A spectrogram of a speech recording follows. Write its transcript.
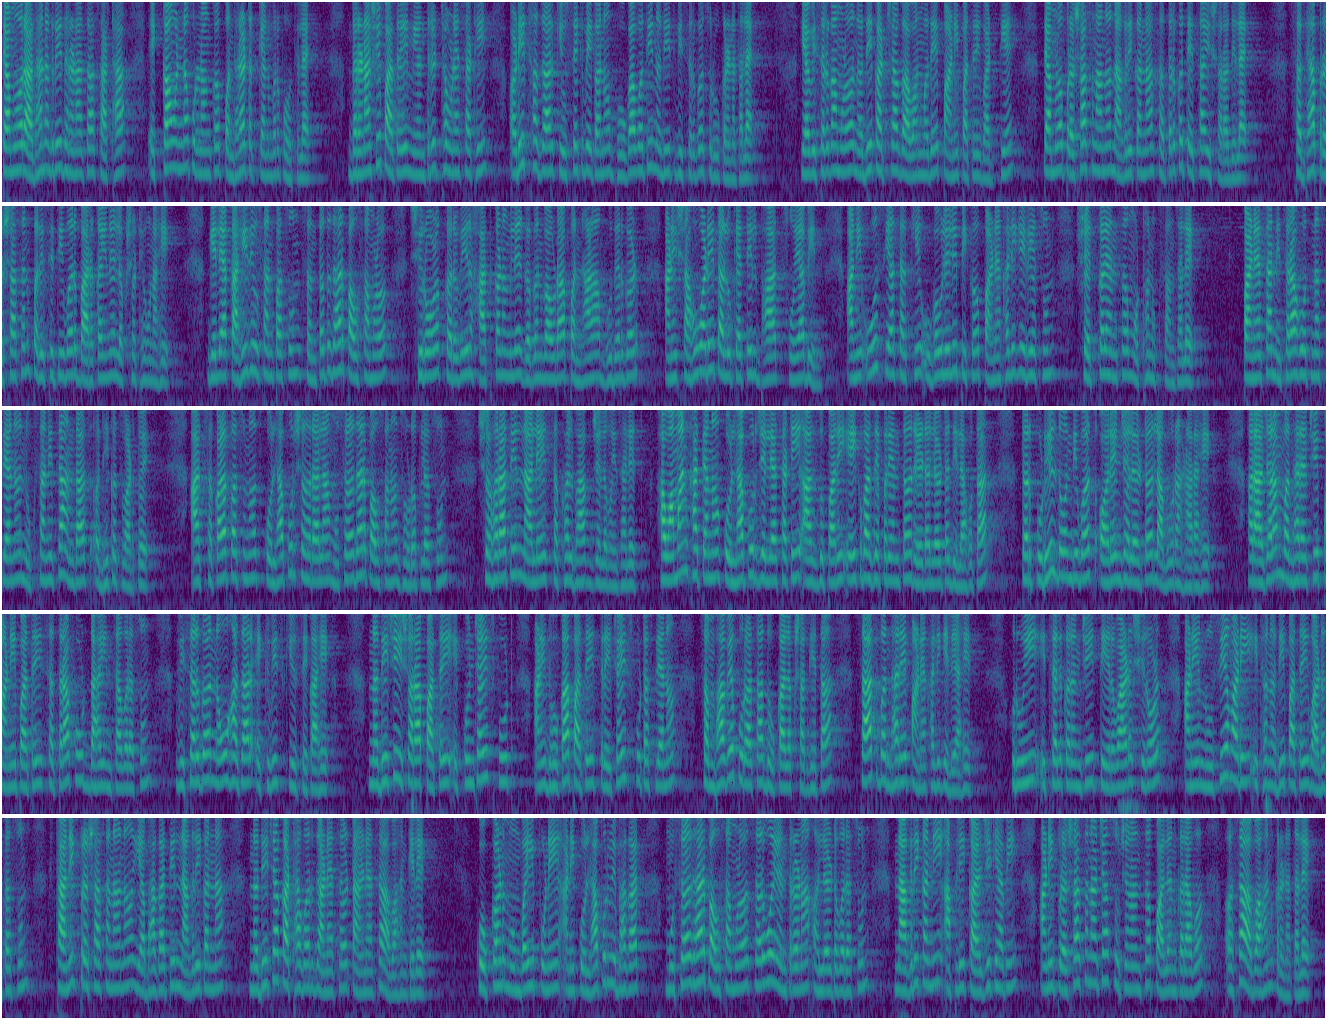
त्यामुळं राधानगरी धरणाचा साठा एक्कावन्न पूर्णांक पंधरा टक्क्यांवर पोहोचला आहे धरणाची पातळी नियंत्रित ठेवण्यासाठी अडीच हजार क्युसेक वेगानं भोगावती नदीत विसर्ग सुरू करण्यात आला आहे या विसर्गामुळं नदीकाठच्या गावांमध्ये पाणी पातळी वाढतीये. त्यामुळं प्रशासनानं नागरिकांना सतर्कतेचा इशारा दिलाय. सध्या प्रशासन परिस्थितीवर बारकाईने लक्ष ठेवून आहे. गेल्या काही दिवसांपासून संततधार पावसामुळं शिरोळ करवीर हातकणंगले गगनबावडा पन्हाळा भुदरगड आणि शाहूवाडी तालुक्यातील भात सोयाबीन आणि ऊस यासारखी उगवलेली पिकं पाण्याखाली गेली असून शेतकऱ्यांचं मोठं नुकसान झालंय. पाण्याचा निचरा होत नसल्यानं नुकसानीचा अंदाज अधिकच वाढतोय. आज सकाळपासूनच कोल्हापूर शहराला मुसळधार पावसानं झोडपलं असून शहरातील नाले सखल भाग जलमय झालेत. हवामान खात्यानं कोल्हापूर जिल्ह्यासाठी आज दुपारी एक वाजेपर्यंत रेड अलर्ट दिला होता तर पुढील दोन दिवस ऑरेंज अलर्ट लागू राहणार आहे. राजाराम बंधाऱ्याची पाणी पातळी सतरा फूट दहा इंचावर असून विसर्ग नऊ हजार एकवीस क्युसेक आहे. नदीची इशारा पातळी एकोणचाळीस फूट आणि धोका पातळी त्रेचाळीस फूट असल्यानं संभाव्य पुराचा धोका लक्षात घेता सात बंधारे पाण्याखाली गेले आहेत. रुई इचलकरंजी तेरवाड शिरोळ आणि नृसिंहवाडी इथं नदी पातळी वाढत असून स्थानिक प्रशासनानं या भागातील नागरिकांना नदीच्या काठावर जाण्याचं टाळण्याचं आवाहन केले कोकण मुंबई पुणे आणि कोल्हापूर विभागात मुसळधार पावसामुळं सर्व यंत्रणा अलर्टवर असून नागरिकांनी आपली काळजी घ्यावी आणि प्रशासनाच्या सूचनांचं पालन करावं असं आवाहन करण्यात आलं आहे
